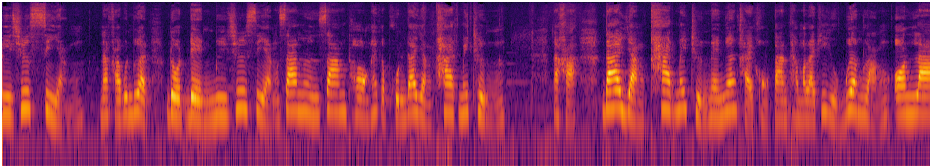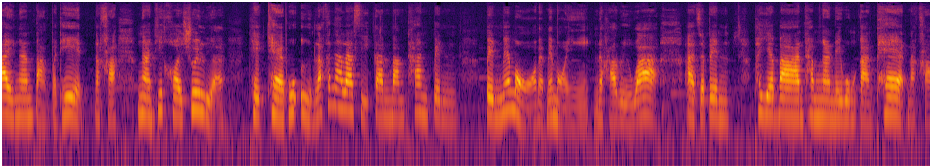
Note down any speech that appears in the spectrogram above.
มีชื่อเสียงนะคะเพื่อนๆ โดดเด่นมีชื่อเสียงสร้างเงินสร้างทองให้กับคุณได้อย่างคาดไม่ถึงนะคะ ได้อย่างคาดไม่ถึงในเงื่อนไขของการทำอะไรที่อยู่เบื้องหลังออนไลน์ งานต่างประเทศนะคะ งานที่คอยช่วยเหลือเทคแคร์ผู้อื่นลัคนาราศีกันบางท่านเป็น เป็นแม่หมอแบบแม่หมออย่างนี้นะคะ หรือว่าอาจจะเป็นพยาบาลทำงานในวงการแพทย์นะคะ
